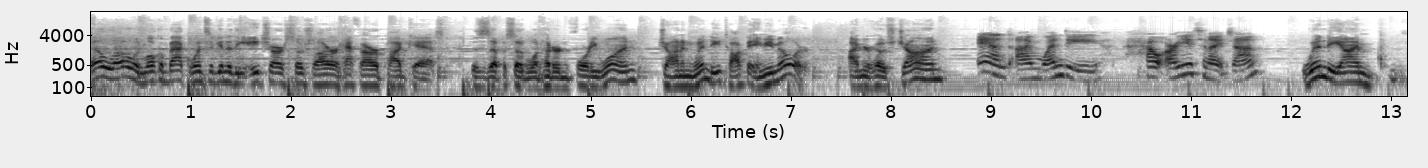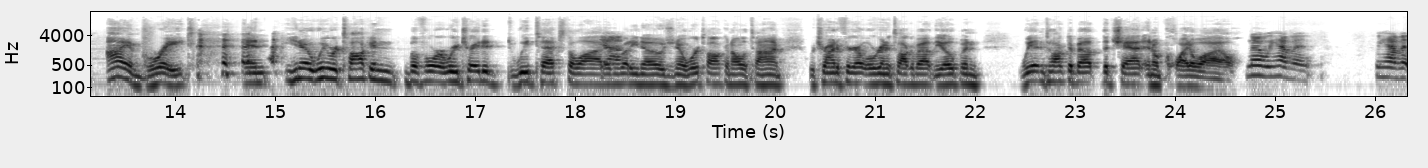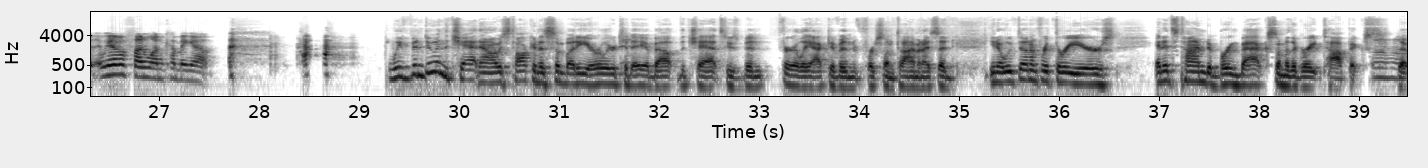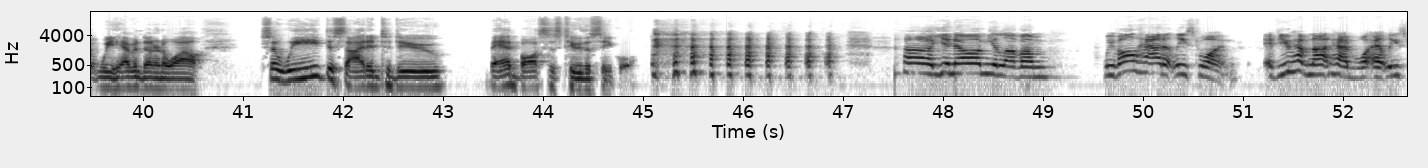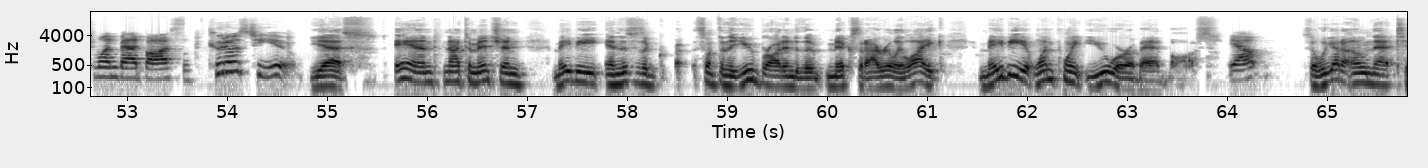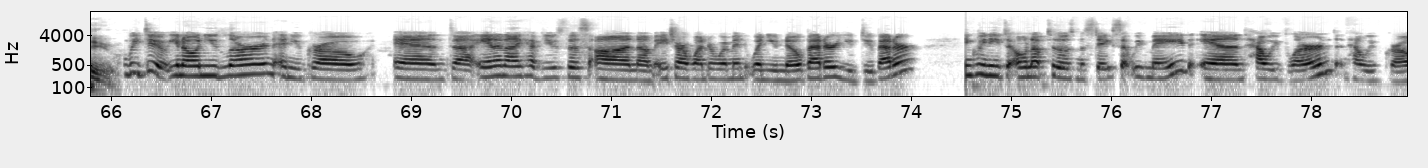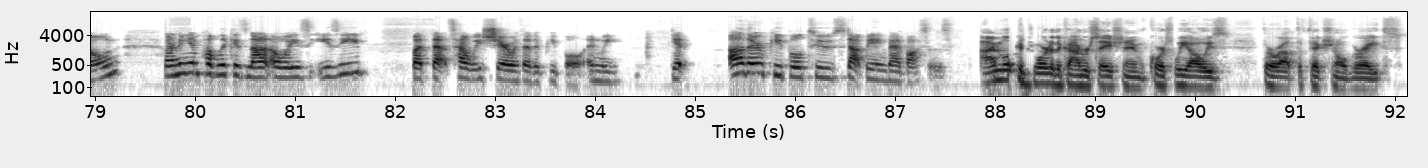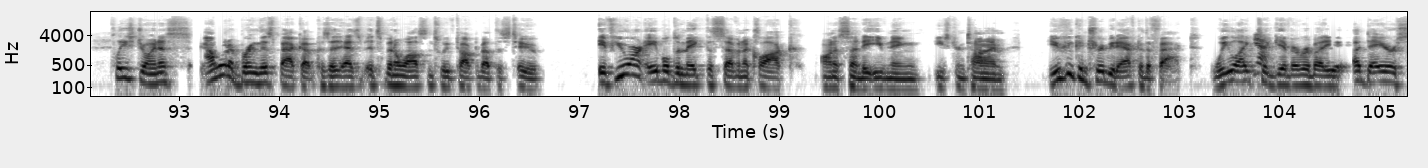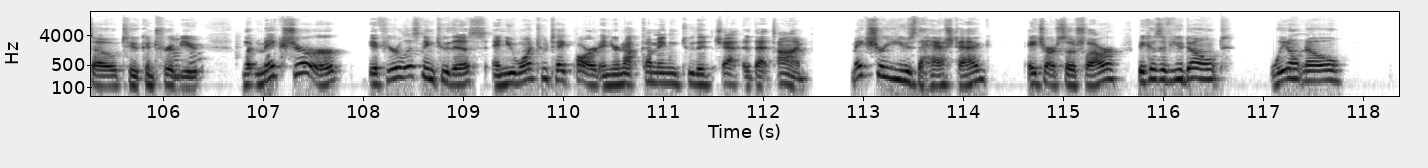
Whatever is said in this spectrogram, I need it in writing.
Hello, and welcome back once again to the HR Social Hour Half Hour Podcast. This is episode 141. Jon and Wendy talk to Amy Miller. I'm your host, Jon. And I'm Wendy. How are you tonight, Jon? Wendy, I'm I am great. and you know, we were talking before we traded we text a lot. Yeah. Everybody knows, you know, we're talking all the time. We're trying to figure out what we're going to talk about in the open. We hadn't talked about the chat in a, quite a while. No, we haven't. We haven't. We have a fun one coming up. We've been doing the chat now. I was talking to somebody earlier today about the chats who's been fairly active in for some time, and I said, you know, we've done them for three years, and it's time to bring back some of the great topics Mhm. that we haven't done in a while. So we decided to do Bad Bosses 2, the sequel. oh, you know them, you love them. We've all had at least one. If you have not had one, at least one bad boss, kudos to you. Yes. And not to mention, maybe, and this is a, something that you brought into the mix that I really like. Maybe at one point you were a bad boss. Yeah, So we got to own that too. we do. You know, and you learn and you grow. And uh, Ann and I have used this on um, HR Wonder Women. When you know better, you do better. I think we need to own up to those mistakes that we've made and how we've learned and how we've grown. Learning in public is not always easy, but that's how we share with other people and we other people to stop being bad bosses. I'm looking forward to the conversation. And of course, we always throw out the fictional greats. Please join us. I want to bring this back up because it has it's been a while since we've talked about this too. If you aren't able to make the seven o'clock on a Sunday evening Eastern time, you can contribute after the fact. We like to give everybody a day or so to contribute, uh-huh. but make sure if you're listening to this and you want to take part and you're not coming to the chat at that time, make sure you use the hashtag HR Social Hour because if you don't, we don't know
